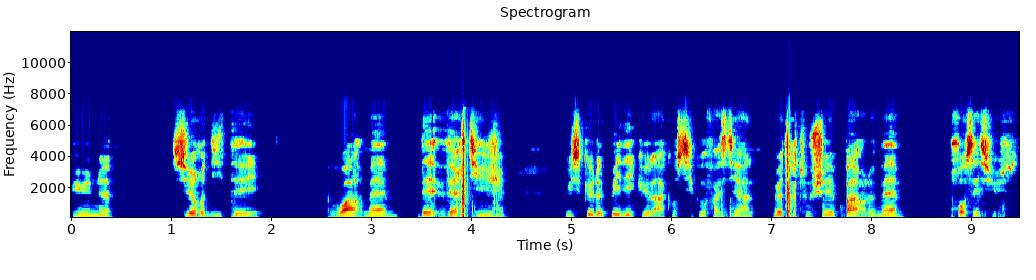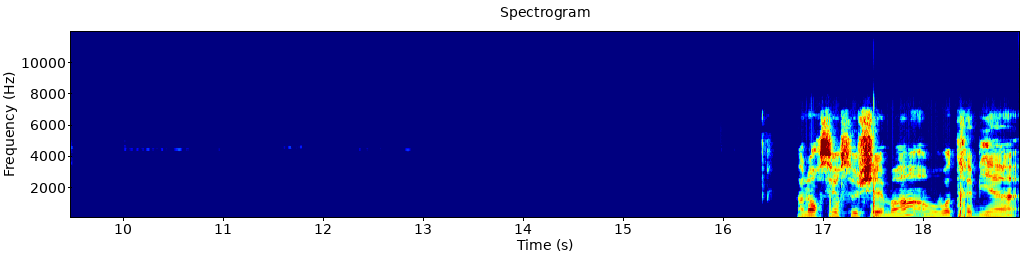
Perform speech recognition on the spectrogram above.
une surdité, voire même des vertiges, puisque le pédicule acoustico-facial peut être touché par le même processus. Alors sur ce schéma, on voit très bien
